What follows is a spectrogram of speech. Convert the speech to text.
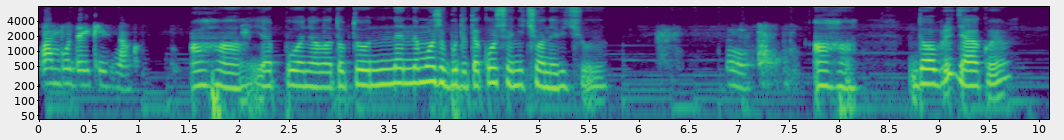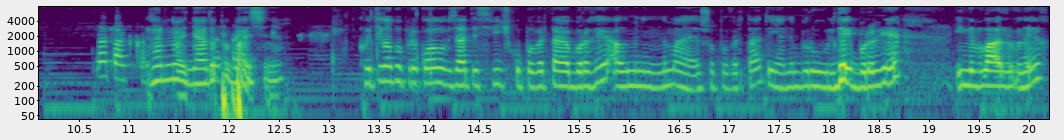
вам буде якийсь знак. ага, я поняла. Тобто не, не може бути такого, що я нічого не відчую. Ні. Ага. Добре, дякую. Будь ласка. Гарного дня, до побачення. Хотіла по приколу взяти свічку, повертаю борги, але мені немає що повертати. Я не беру у людей борги і не влажу в них.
